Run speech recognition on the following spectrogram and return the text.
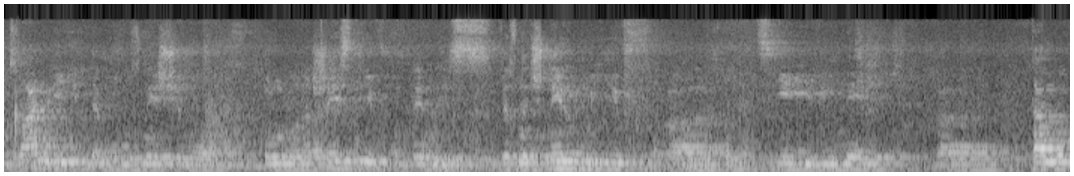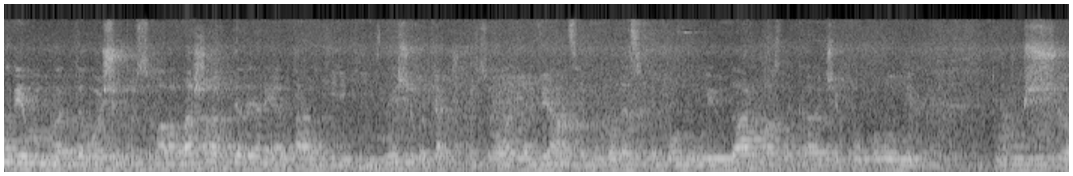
Вокзальній, де було знищено колону рашистів, один із визначних боїв е, цієї війни. Там, окрім того, що працювала наша артилерія, танки, які їх знищили, також працювала і авіація, був нанесений бомбовий удар, власне кажучи, по колоні, тому що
